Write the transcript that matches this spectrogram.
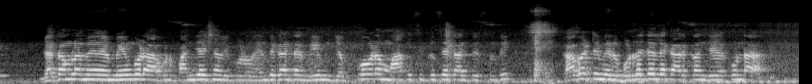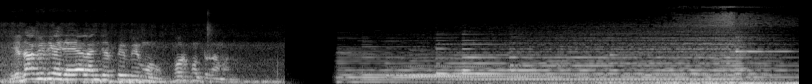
గతంలో మే మేము కూడా అప్పుడు పనిచేసాం ఇప్పుడు ఎందుకంటే మేము చెప్పుకోవడం మాకు సిగ్గుసేట అనిపిస్తుంది. కాబట్టి మీరు బురద జల్లే కార్యక్రమం చేయకుండా యథావిధిగా చేయాలని చెప్పి మేము కోరుకుంటున్నామన్న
